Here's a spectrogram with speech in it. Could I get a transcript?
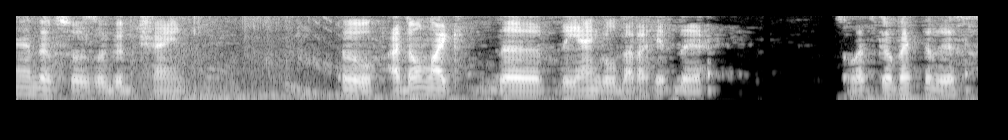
And this was a good chain. Oh, I don't like the the angle that I hit there. So let's go back to this.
